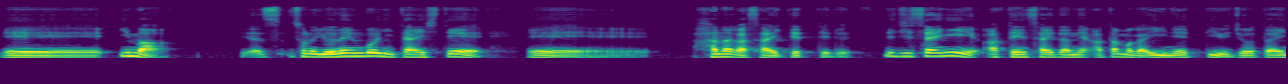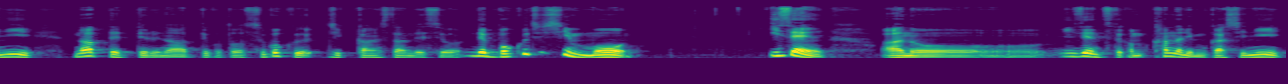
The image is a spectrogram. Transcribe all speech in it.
えー、今、その4年後に対して、えー、花が咲いてってる。で、実際に、あ、天才だね、頭がいいねっていう状態になってってるなってことをすごく実感したんですよ。で、僕自身も、以前、あの以前っていうかかなり昔に、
